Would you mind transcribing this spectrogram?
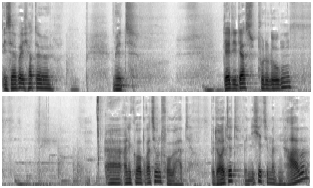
ich selber, ich hatte mit die das Podologen äh, eine Kooperation vorgehabt. Bedeutet, wenn ich jetzt jemanden habe,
